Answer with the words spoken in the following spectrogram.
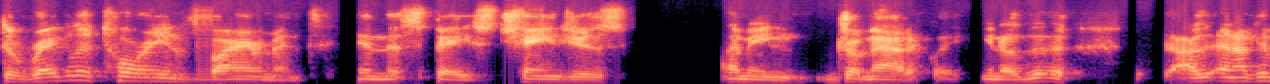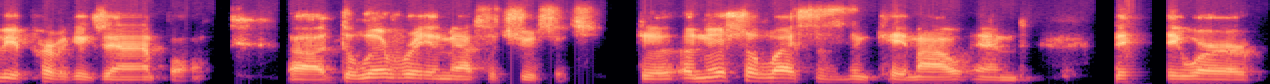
the regulatory environment in this space changes I mean, dramatically. You know, the, and I'll give you a perfect example. Uh, delivery in Massachusetts. The initial licensing came out, and they, they were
